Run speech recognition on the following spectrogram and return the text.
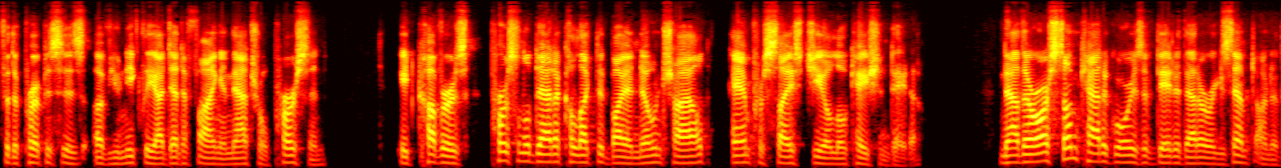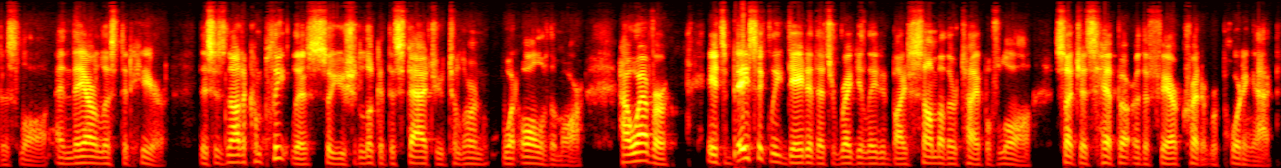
for the purposes of uniquely identifying a natural person, it covers personal data collected by a known child and precise geolocation data. Now, there are some categories of data that are exempt under this law, and they are listed here. This is not a complete list, so you should look at the statute to learn what all of them are. However, it's basically data that's regulated by some other type of law, such as HIPAA or the Fair Credit Reporting Act.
